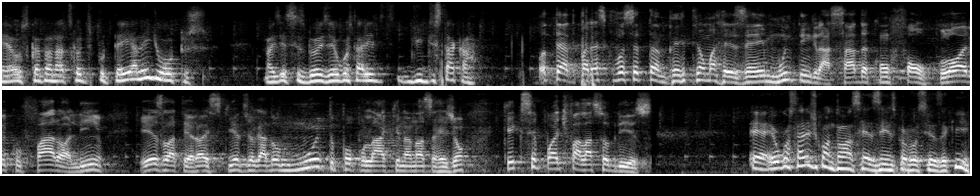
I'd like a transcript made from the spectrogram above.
é, os campeonatos que eu disputei, além de outros. Mas esses dois eu gostaria de destacar. Ô Teto, parece que você também tem uma resenha muito engraçada com o folclórico Farolinho, ex-lateral esquerdo, jogador muito popular aqui na nossa região. O que, que você pode falar sobre isso? É, eu gostaria de contar umas resenhas para vocês aqui,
